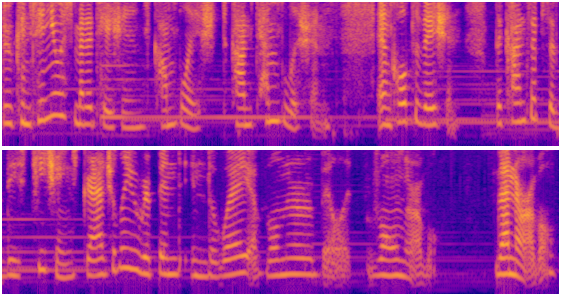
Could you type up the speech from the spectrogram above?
through continuous meditation, contemplation, and cultivation, the concepts of these teachings gradually ripened in the way of vulnerability, vulnerable, venerable,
